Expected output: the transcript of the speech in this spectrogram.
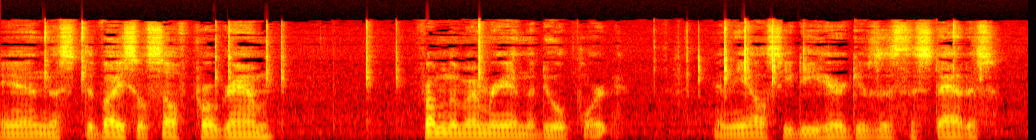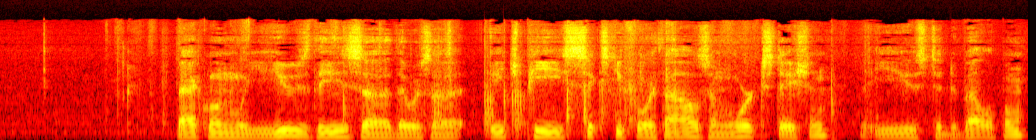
and this device will self-program from the memory and the dual port. And the LCD here gives us the status. Back when we used these uh, there was a HP 64000 workstation that you used to develop them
